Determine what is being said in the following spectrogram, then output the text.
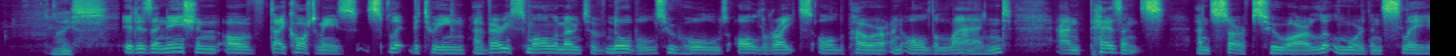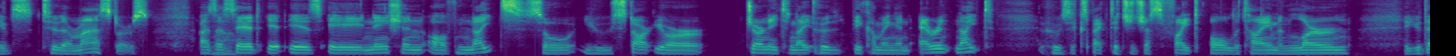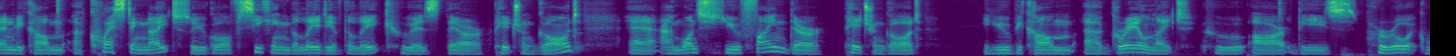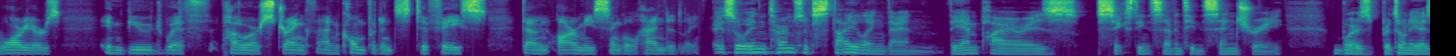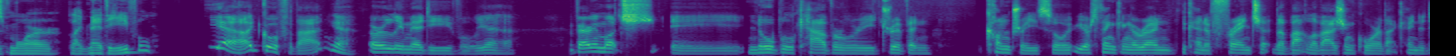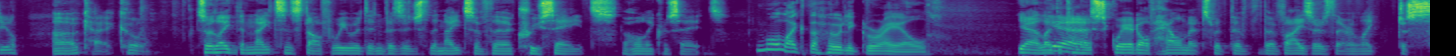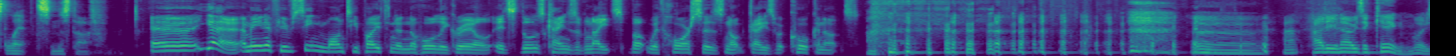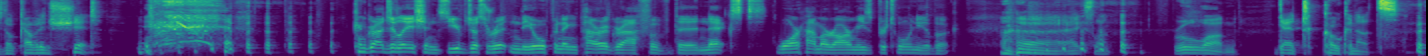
Nice. It is a nation of dichotomies, split between a very small amount of nobles who hold all the rights, all the power, and all the land, and peasants and serfs who are little more than slaves to their masters. As I said, it is a nation of knights, so you start your journey to knighthood becoming an errant knight who's expected to just fight all the time and learn. You then become a questing knight, so you go off seeking the Lady of the Lake, who is their patron god. Uh, and once you find their patron god, you become a Grail Knight, who are these heroic warriors imbued with power, strength, and confidence to face down armies single handedly. So, in terms of styling, then, the Empire is 16th, 17th century, whereas Bretonnia is more like medieval. Yeah, I'd go for that. Yeah, early medieval. Yeah. very much a noble cavalry driven country. So you're thinking around the kind of French at the Battle of Agincourt, that kind of deal. Oh, okay, cool. So, like the knights and stuff, we would envisage the knights of the Crusades, the Holy Crusades. More like the Holy Grail. Yeah, like the kind of squared off helmets with the the visors that are like just slits and stuff. Uh, yeah, I mean, if you've seen Monty Python and the Holy Grail, it's those kinds of knights, but with horses, not guys with coconuts. Uh, how do you know he's a king? Well, he's not covered in shit. Congratulations, you've just written the opening paragraph of the next Warhammer Armies Bretonnia book. Uh, excellent. Rule one. Get coconuts.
